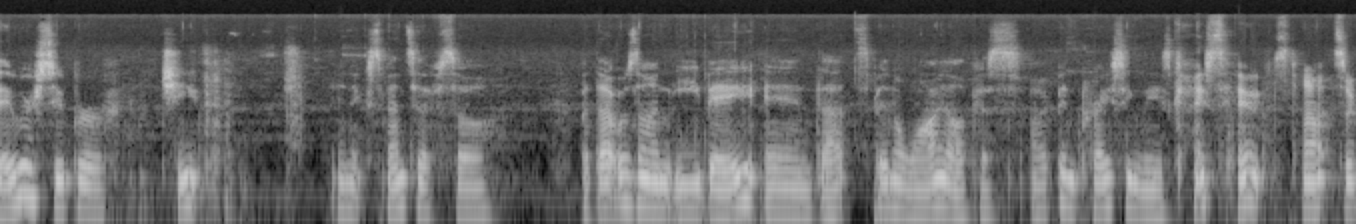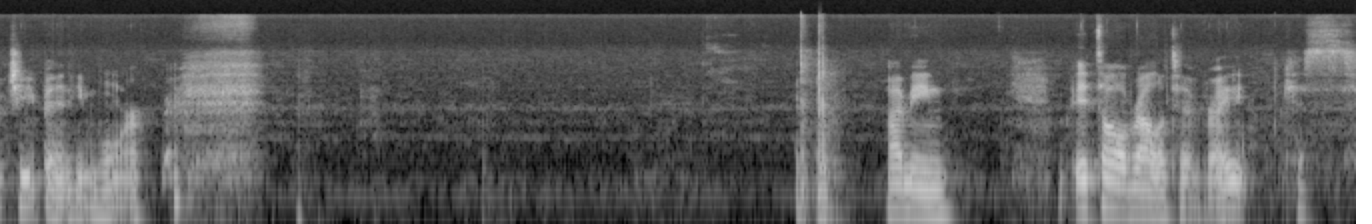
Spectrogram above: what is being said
they were super cheap, inexpensive. So But that was on eBay, and that's been a while because I've been pricing these guys out. It's not so cheap anymore. I mean, it's all relative, right? Because,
